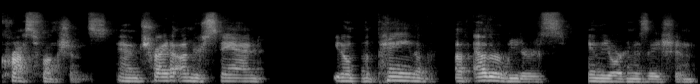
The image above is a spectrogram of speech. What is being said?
cross functions and try to understand you know the pain of, of other leaders in the organization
